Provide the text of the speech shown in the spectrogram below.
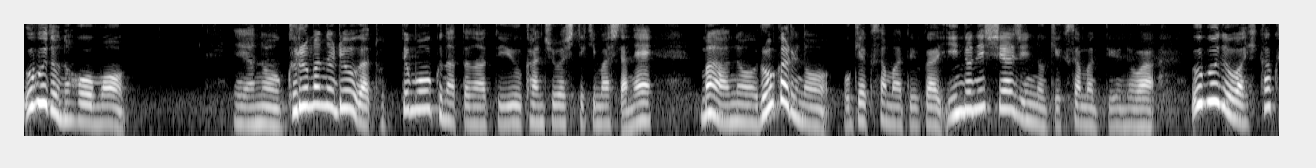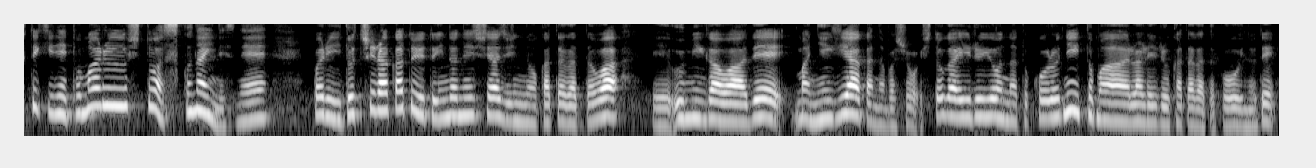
ウブドの方も、えあの車の量がとっても多くなったなっていう感じはしてきましたね。まあ、あのローカルのお客様というかインドネシア人のお客様っていうのはウブドは比較的ね泊まる人は少ないんですね。やっぱりどちらかというとインドネシア人の方々はえ海側で、まあ、賑やかな場所人がいるようなところに泊まられる方々が多いので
